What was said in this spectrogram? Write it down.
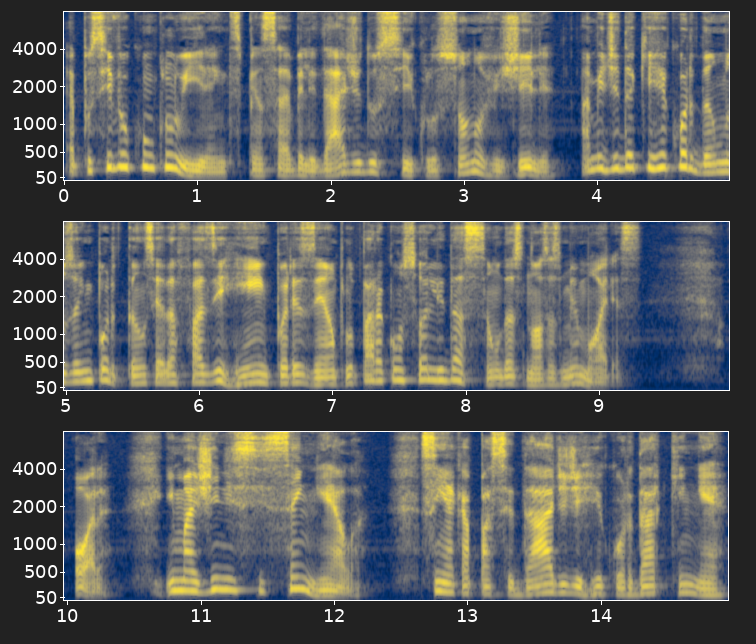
é possível concluir a indispensabilidade do ciclo sono-vigília à medida que recordamos a importância da fase REM, por exemplo, para a consolidação das nossas memórias. Ora, imagine-se sem ela, sem a capacidade de recordar quem é,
